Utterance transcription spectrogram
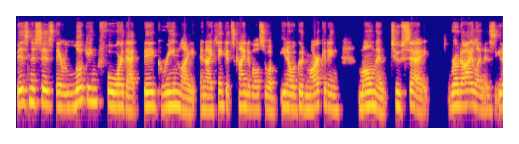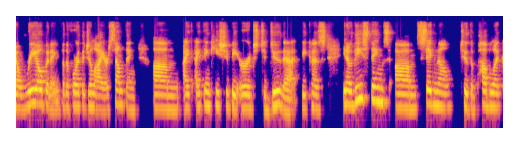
businesses they're looking for that big green light and i think it's kind of also a you know a good marketing moment to say Rhode Island is, you know, reopening for the Fourth of July or something. Um, I, I, think he should be urged to do that because, you know, these things um, signal to the public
